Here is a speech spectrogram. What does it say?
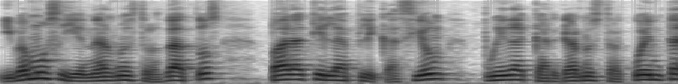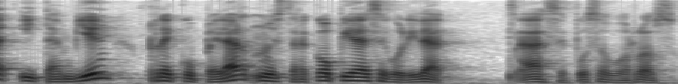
y vamos a llenar nuestros datos para que la aplicación pueda cargar nuestra cuenta y también recuperar nuestra copia de seguridad. Ah, se puso borroso.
